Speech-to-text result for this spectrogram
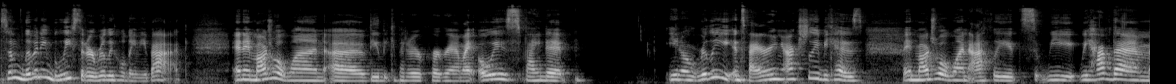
some limiting beliefs that are really holding me back. And in module 1 of the elite competitor program, I always find it you know really inspiring actually because in module 1 athletes we we have them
